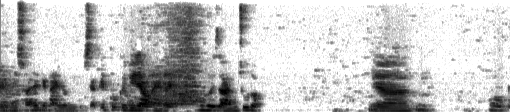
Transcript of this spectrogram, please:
Để mình xóa hết cái này rồi mình cũng sẽ kết thúc cái video này đây. Nó hơi dài một chút rồi. Yeah. ok.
